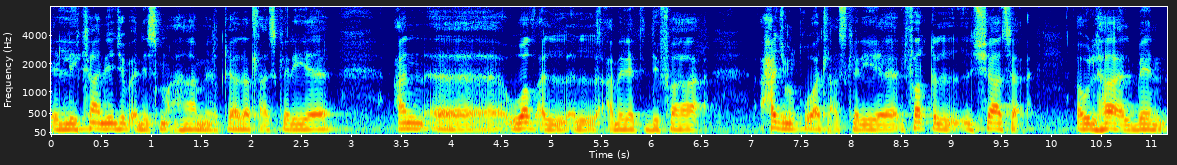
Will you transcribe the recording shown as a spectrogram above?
اللي كان يجب أن يسمعها من القيادات العسكرية عن آه، وضع عملية الدفاع حجم القوات العسكرية الفرق الشاسع أو الهائل بين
